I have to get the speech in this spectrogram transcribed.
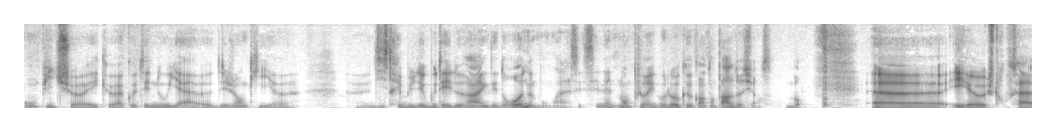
on pitch et qu'à côté de nous, il y a des gens qui distribuent des bouteilles de vin avec des drones, bon, voilà, c'est nettement plus rigolo que quand on parle de science. Bon. et je trouve ça,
